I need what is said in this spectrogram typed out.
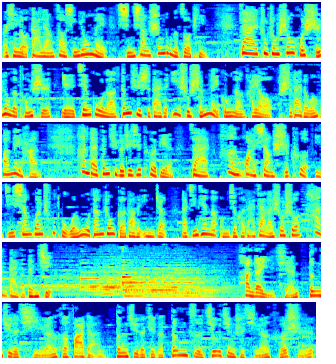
而且有大量造型优美、形象生动的作品。在注重生活实用的同时，也兼顾了灯具时代的艺术审美功能，还有时代的文化内涵。汉代灯具的这些特点，在汉画像石刻以及相关出土文物当中得到了印证。那今天呢，我们就和大家来说说汉代的灯具。汉代以前，灯具的起源和发展，灯具的这个“灯”字究竟是起源何时？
